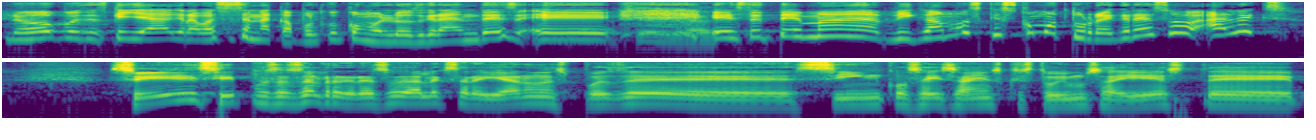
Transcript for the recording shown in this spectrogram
no, pues es que ya grabaste en Acapulco como los grandes. Eh, este tema, digamos que es como tu regreso, Alex. Sí, sí, pues es el regreso de Alex Arellano después de cinco o seis años que estuvimos ahí, este,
